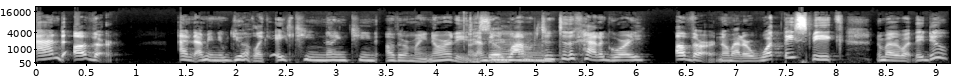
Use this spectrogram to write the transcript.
and other. And I mean, you have like 18, 19 other minorities, and they're lumped into the category other, no matter what they speak, no matter what they do.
